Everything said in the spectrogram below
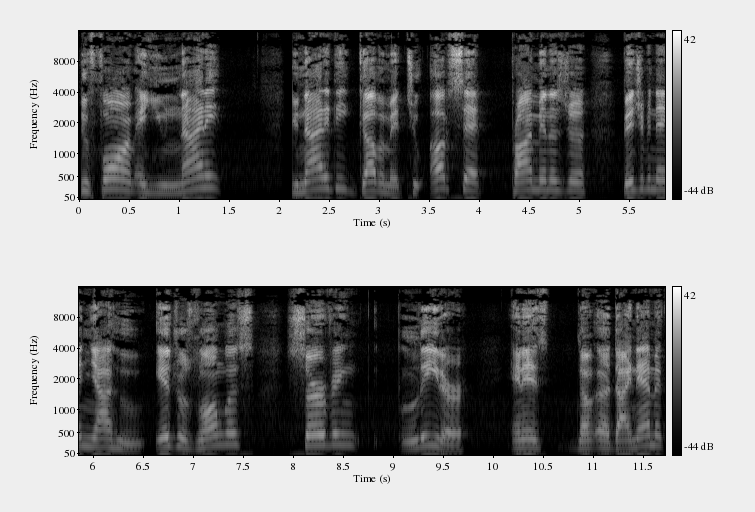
to form a united, unity government to upset Prime Minister Benjamin Netanyahu, Israel's longest serving leader and is a dynamic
